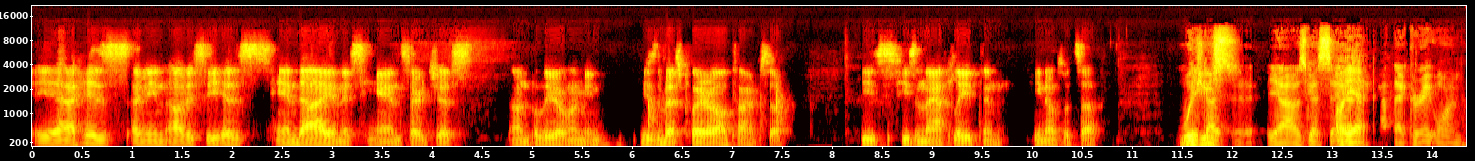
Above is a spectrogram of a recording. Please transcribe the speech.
Yeah, his I mean, obviously his hand eye and his hands are just unbelievable. I mean, he's the best player of all time, so he's he's an athlete and he knows what's up. Would you I- s- uh, yeah, I was gonna say. Oh, I yeah. got that great one.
